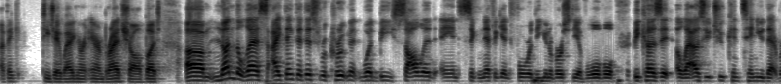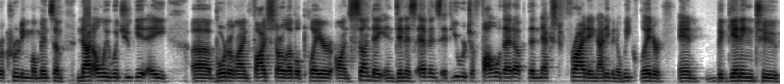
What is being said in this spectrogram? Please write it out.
I think, DJ Wagner and Aaron Bradshaw. But um, nonetheless, I think that this recruitment would be solid and significant for the University of Louisville because it allows you to continue that recruiting momentum. Not only would you get a uh, borderline five star level player on Sunday in Dennis Evans, if you were to follow that up the next Friday, not even a week later, and beginning to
